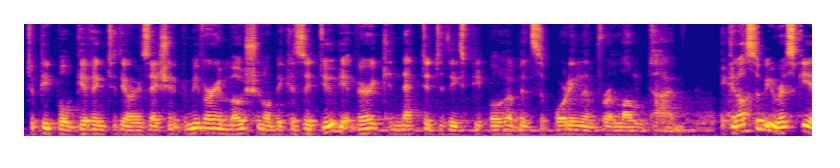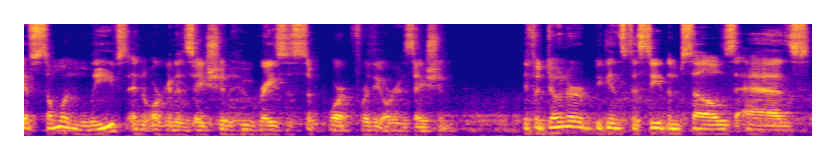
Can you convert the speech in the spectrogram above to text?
to people giving to the organization. It can be very emotional because they do get very connected to these people who have been supporting them for a long time. It can also be risky if someone leaves an organization who raises support for the organization. If a donor begins to see themselves as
